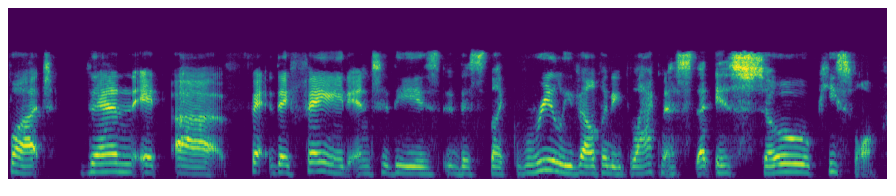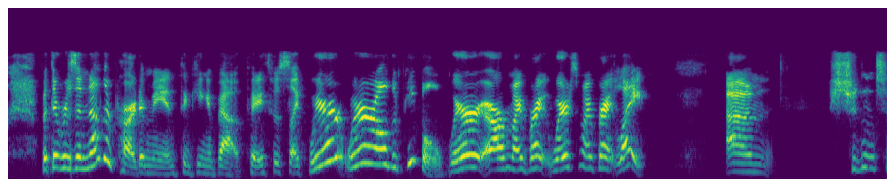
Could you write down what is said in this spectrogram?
But then it uh, they fade into these this like really velvety blackness that is so peaceful but there was another part of me in thinking about faith was like where where are all the people where are my bright where's my bright light um shouldn't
